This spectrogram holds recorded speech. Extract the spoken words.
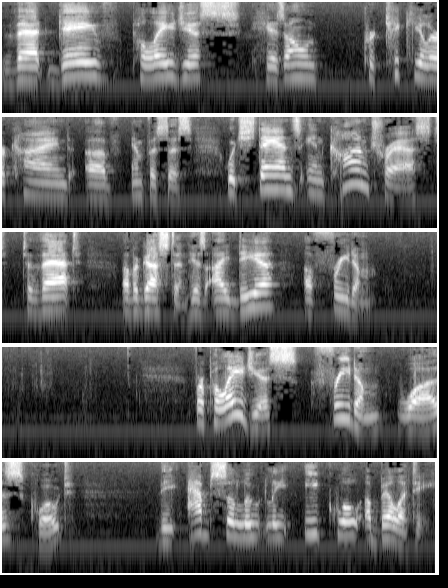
that gave Pelagius his own particular kind of emphasis, which stands in contrast to that of Augustine, his idea of freedom. For Pelagius, freedom was, quote, the absolutely equal ability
